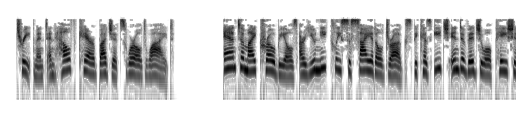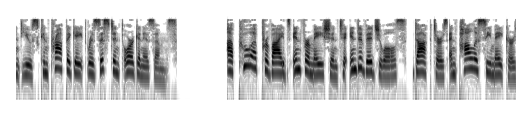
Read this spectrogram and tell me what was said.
treatment and health care budgets worldwide. Antimicrobials are uniquely societal drugs because each individual patient use can propagate resistant organisms. APUA provides information to individuals, doctors and policymakers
